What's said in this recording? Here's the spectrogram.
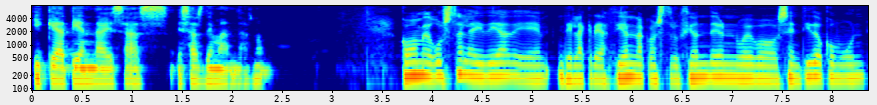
y que atienda esas, esas demandas. ¿no? Cómo me gusta la idea de, la creación, la construcción de un nuevo sentido común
